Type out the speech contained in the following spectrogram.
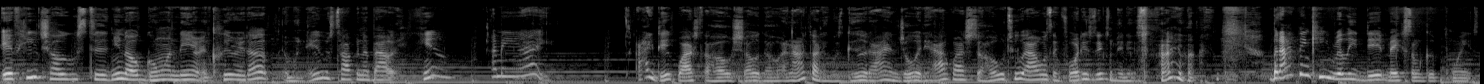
If he chose to, you know, go in there and clear it up, and when they was talking about him, I mean, I did watch the whole show though, and I thought it was good. I enjoyed it. I watched the whole two hours and 46 minutes. but I think he really did make some good points.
